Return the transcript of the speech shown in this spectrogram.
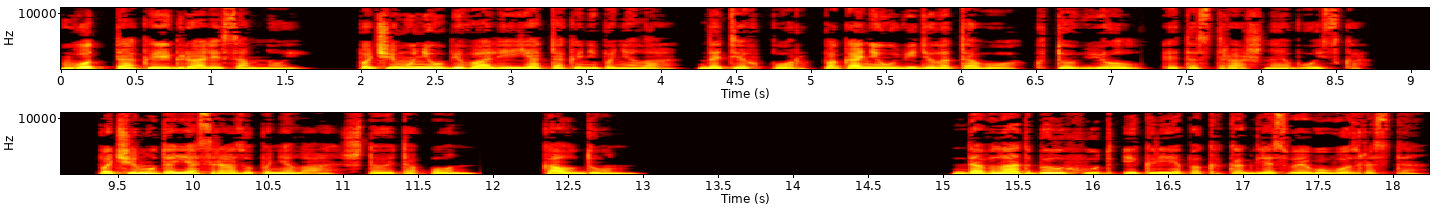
Вот так и играли со мной. Почему не убивали, я так и не поняла, до тех пор, пока не увидела того, кто вел это страшное войско. Почему-то я сразу поняла, что это он, колдун. Давлад был худ и крепок, как для своего возраста,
